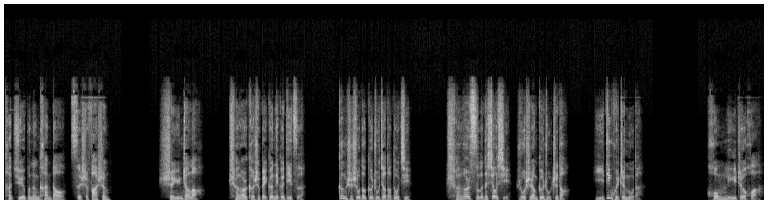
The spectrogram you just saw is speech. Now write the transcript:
他绝不能看到此事发生。沈云长老，臣儿可是北阁内阁弟子，更是受到阁主教导斗技。臣儿死了的消息，若是让阁主知道，一定会震怒的。弘历这话，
